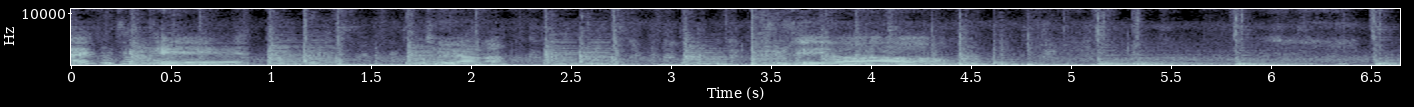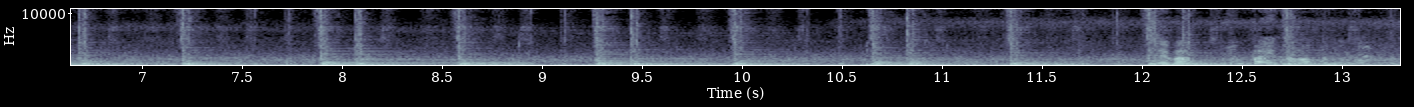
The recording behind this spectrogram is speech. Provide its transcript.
아이고 착해 저희 안와 주세요. 대박. 뚱빵이 봐봐 걷는 거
